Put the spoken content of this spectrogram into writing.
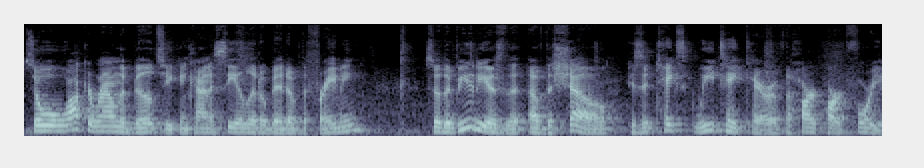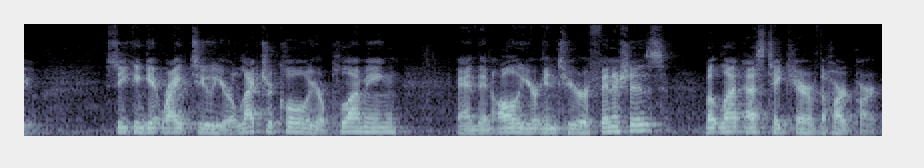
So we'll walk around the build so you can kind of see a little bit of the framing. So the beauty is the, of the shell is it takes we take care of the hard part for you. So you can get right to your electrical, your plumbing, and then all your interior finishes, but let us take care of the hard part,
